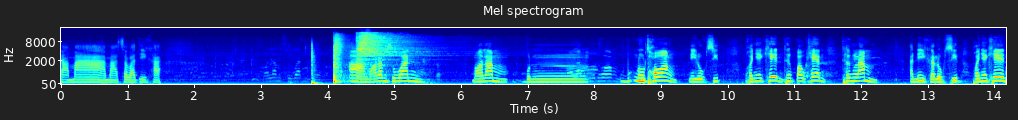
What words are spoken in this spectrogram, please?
ค่ะมามาสวัสดีค่ะอ่าหมอลำสุวรรณหมอลำบุญหนูทองนี่ลูกศิษย์พ่อใหญ่เค้นเทิงเป่าแค้นเทิงลำอันนี้กับลูกศิษย์พ่อใหญ่เค้น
